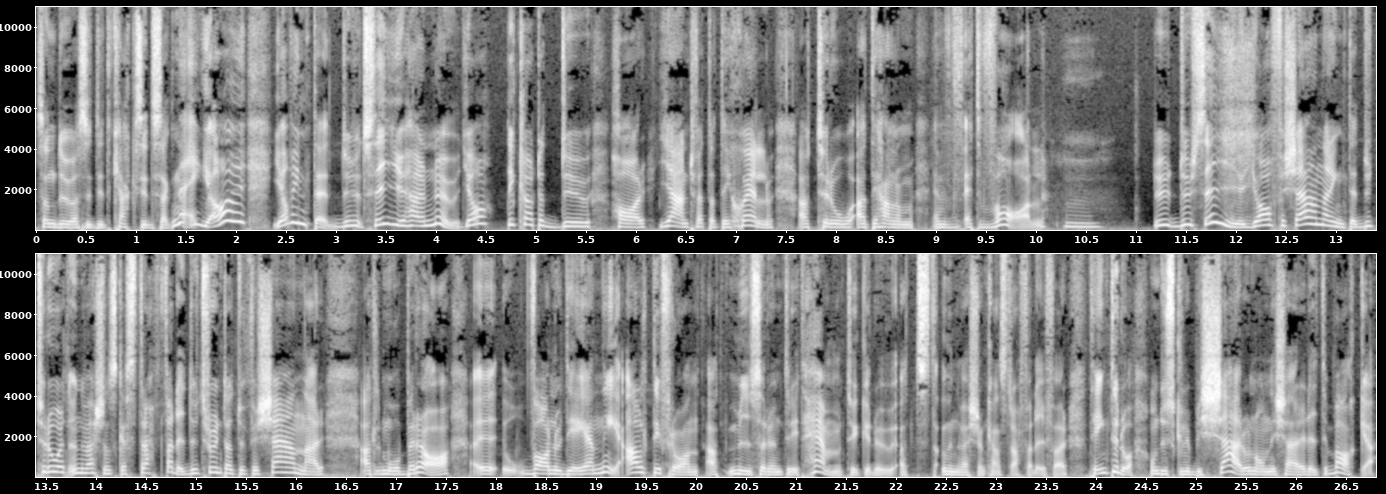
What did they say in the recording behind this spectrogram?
Som du har suttit kaxigt och sagt, nej jag, jag vill inte. Du säger ju här nu, ja det är klart att du har hjärntvättat dig själv att tro att det handlar om en, ett val. Mm. Du, du säger ju, jag förtjänar inte, du tror att universum ska straffa dig, du tror inte att du förtjänar att må bra, eh, vad nu det än är. Allt ifrån att mysa runt i ditt hem tycker du att universum kan straffa dig för. Tänk dig då om du skulle bli kär och någon är kär i dig tillbaka.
